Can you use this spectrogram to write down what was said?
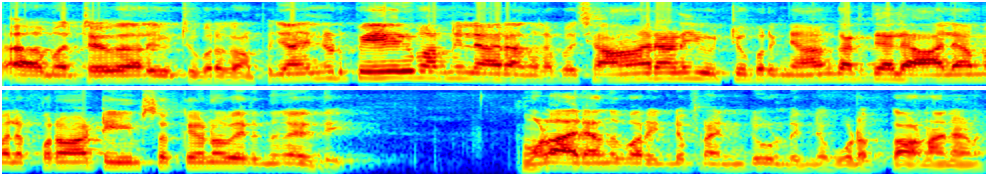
ആ, മറ്റേ വേറെ യൂട്യൂബർ കാണും. അപ്പോൾ ഞാൻ എന്നോട് പേര് പറഞ്ഞില്ല ആരാന്നല്ല. അപ്പോൾ ആരാണ് യൂട്യൂബർ ഞാൻ കരുതിയാൽ ആലാ മലപ്പുറം ആ ടീംസൊക്കെയാണോ വരുന്നത് കരുതി. മോൾ ആരാന്ന് പറയും എന്റെ ഫ്രണ്ടും ഉണ്ട് എന്റെ കൂടെ കാണാനാണ്.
